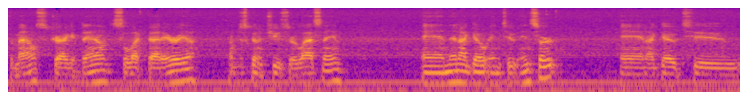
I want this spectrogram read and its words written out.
the mouse, drag it down, select that area. I'm just going to choose their last name. And then I go into insert and I go to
